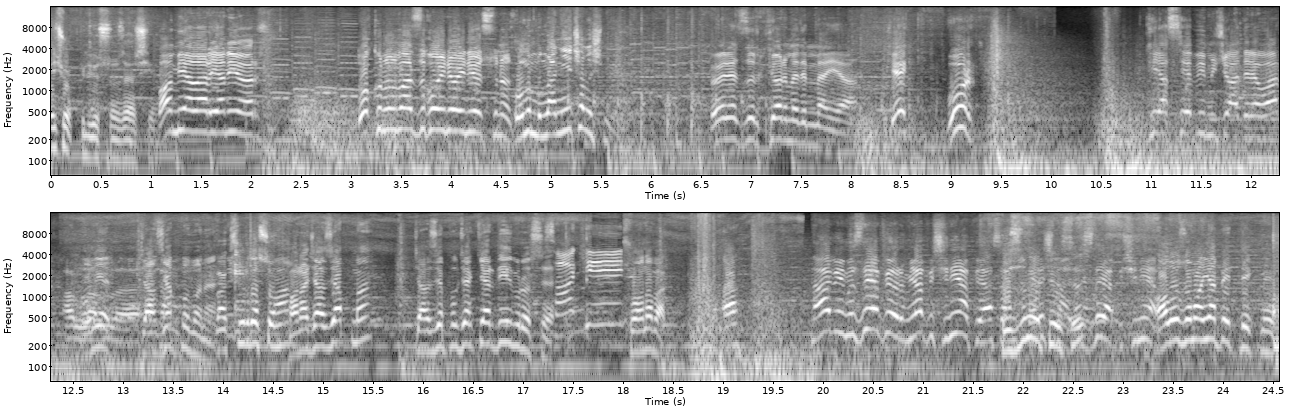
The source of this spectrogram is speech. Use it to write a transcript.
Ne çok biliyorsunuz her şeyi. Bamyalar yanıyor. Dokunulmazlık oyunu oynuyorsunuz. Oğlum bunlar niye çalışmıyor? Böyle zırh görmedim ben ya. Çek, vur. Kıyasıya bir mücadele var. Allah Caz yapma bana. Bak şurada soğan. Bana caz yapma. Caz yapılacak yer değil burası. Sakin. Soğana bak. Ne yapayım hızlı yapıyorum yap işini yap ya. Sen Hızlı mı yapıyorsun? Hızlı yap işini yap. Al o zaman yap etli ekmeğini.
